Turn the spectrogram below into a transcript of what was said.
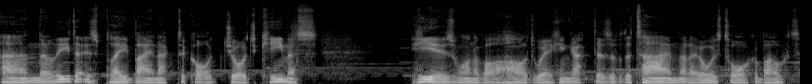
and the leader is played by an actor called George Keymas. He is one of our hard-working actors of the time that I always talk about,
